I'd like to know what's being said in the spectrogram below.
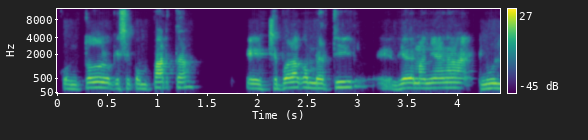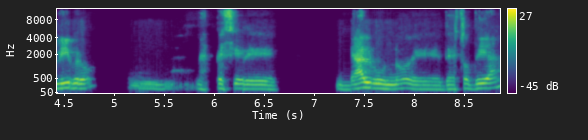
con todo lo que se comparta, eh, se pueda convertir el día de mañana en un libro, una especie de, álbum de, estos días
